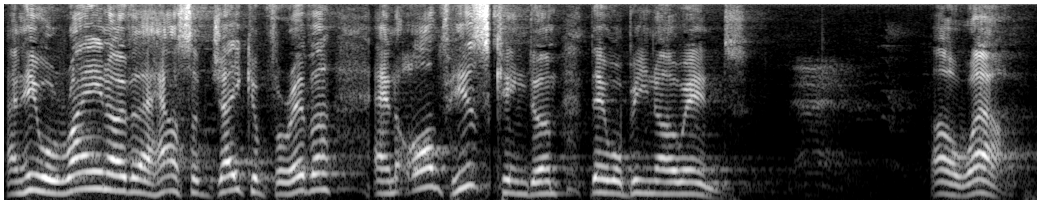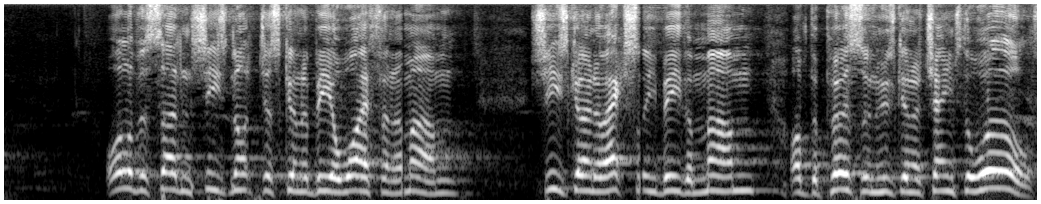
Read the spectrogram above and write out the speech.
and he will reign over the house of Jacob forever, and of his kingdom there will be no end. Oh, wow. All of a sudden, she's not just going to be a wife and a mum, she's going to actually be the mum of the person who's going to change the world.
